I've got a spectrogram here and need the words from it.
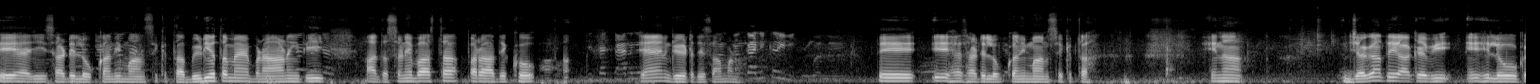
ਇਹ ਹੈ ਜੀ ਸਾਡੇ ਲੋਕਾਂ ਦੀ ਮਾਨਸਿਕਤਾ। ਵੀਡੀਓ ਤਾਂ ਮੈਂ ਬਣਾ ਨਹੀਂ ਤੀ ਆ ਦੱਸਣੇ ਵਾਸਤਾ, ਪਰ ਆ ਦੇਖੋ, ਐਨ ਗੇਟ ਦੇ ਸਾਹਮਣੇ। ਤੇ ਇਹ ਹੈ ਸਾਡੇ ਲੋਕਾਂ ਦੀ ਮਾਨਸਿਕਤਾ। ਇਹਨਾਂ ਜਗ੍ਹਾ ਤੇ ਆ ਕੇ ਵੀ ਇਹ ਲੋਕ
